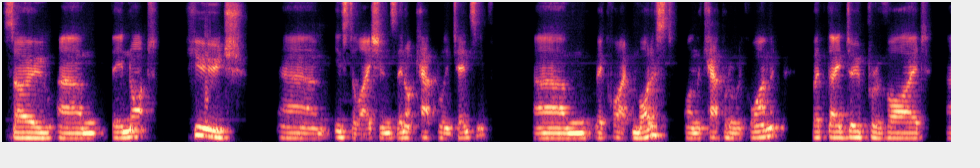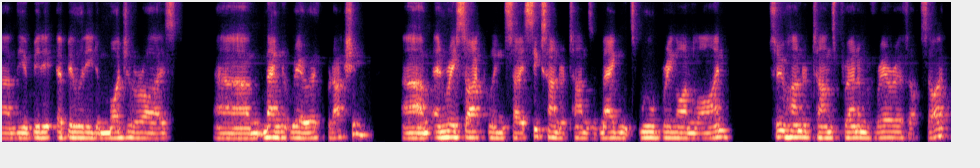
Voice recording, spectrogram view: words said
So um, they're not huge um, installations, they're not capital intensive. Um, they're quite modest on the capital requirement, but they do provide um, the ability to modularize um, magnet rare earth production and recycling, say, 600 tons of magnets will bring online 200 tons per annum of rare earth oxide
